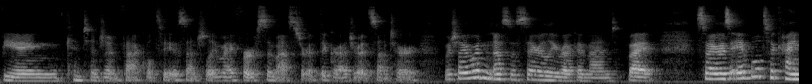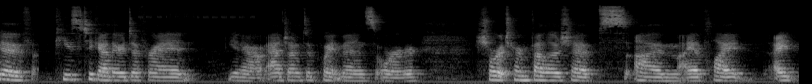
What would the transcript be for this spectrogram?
being contingent faculty essentially my first semester at the graduate center which i wouldn't necessarily recommend but so i was able to kind of piece together different you know, adjunct appointments or short term fellowships. Um, I applied, I,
